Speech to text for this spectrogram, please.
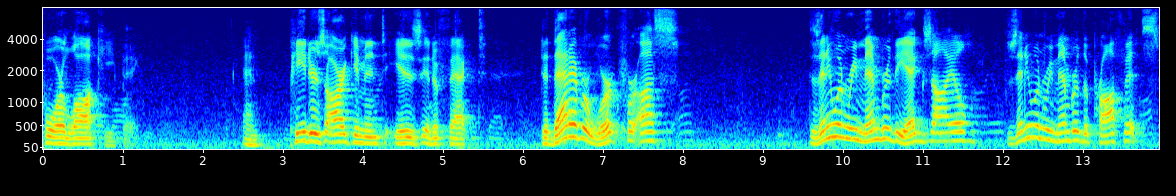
for law keeping. And Peter's argument is, in effect, did that ever work for us? Does anyone remember the exile? Does anyone remember the prophets?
